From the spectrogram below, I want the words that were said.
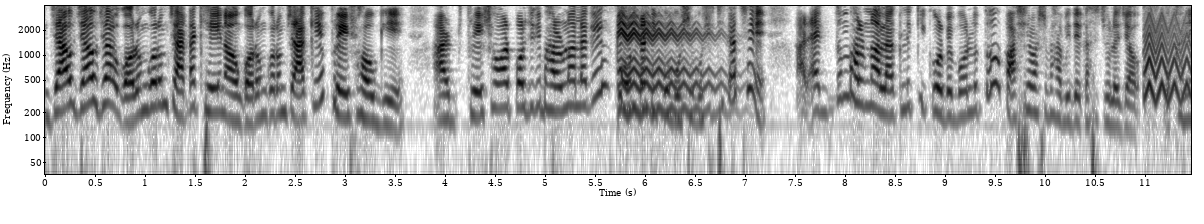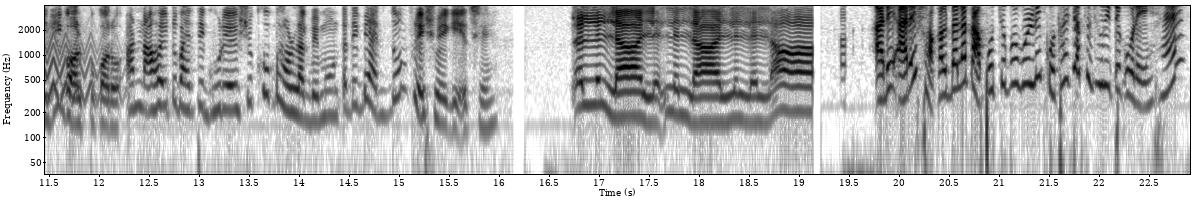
যাও যাও যাও, গরম গরম চাটা খেয়ে নাও, গরম গরম চা খেয়ে ফ্রেশ হও গিয়ে। আর ফ্রেশ হওয়ার পর যদি ভালো না লাগে ফোনটা বসে বসে, ঠিক আছে? আর একদম ভালো না লাগলে কি করবে বলো তো? পাশে পাশে ভাবিদের কাছে চলে যাও। ওখানে গিয়ে গল্প করো। আর না হয় একটু বাড়িতে ঘুরে এসো, খুব ভালো লাগবে। মনটা দেখবে একদম ফ্রেশ হয়ে গিয়েছে। আরে আরে, সকালবেলা কাপড় চোপড় গুলি কোথায় যাচ্ছ ঝুড়িতে করে হ্যাঁ?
